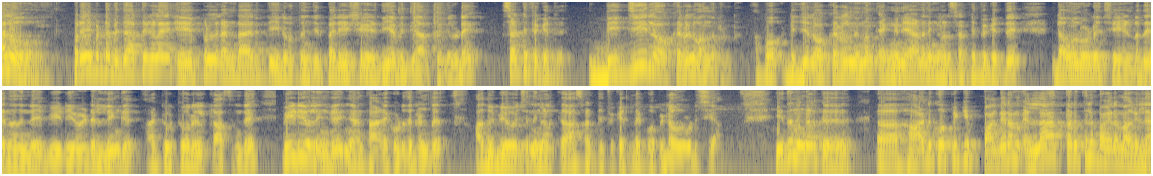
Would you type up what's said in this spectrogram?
ഹലോ പ്രിയപ്പെട്ട വിദ്യാർത്ഥികളെ ഏപ്രിൽ രണ്ടായിരത്തി ഇരുപത്തി അഞ്ചിൽ പരീക്ഷ എഴുതിയ വിദ്യാർത്ഥികളുടെ സർട്ടിഫിക്കറ്റ് ഡിജി ലോക്കറിൽ വന്നിട്ടുണ്ട്. അപ്പോൾ ഡിജി ലോക്കറിൽ നിന്നും എങ്ങനെയാണ് നിങ്ങളുടെ സർട്ടിഫിക്കറ്റ് ഡൗൺലോഡ് ചെയ്യേണ്ടത് എന്നതിന്റെ വീഡിയോയുടെ ലിങ്ക് ആ ട്യൂട്ടോറിയൽ ക്ലാസിന്റെ വീഡിയോ ലിങ്ക് ഞാൻ താഴെ കൊടുത്തിട്ടുണ്ട്. അത് ഉപയോഗിച്ച് നിങ്ങൾക്ക് ആ സർട്ടിഫിക്കറ്റിന്റെ കോപ്പി ഡൗൺലോഡ് ചെയ്യാം. ഇത് നിങ്ങൾക്ക് ഹാർഡ് കോപ്പിക്ക് പകരം എല്ലാ തരത്തിലും പകരമാകില്ല.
